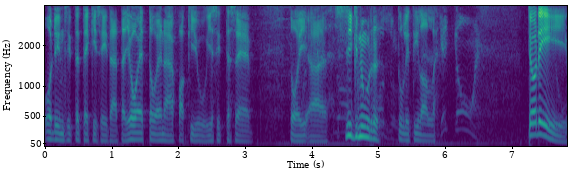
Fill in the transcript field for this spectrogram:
Odin sitten teki siitä, että joo, et ole enää fuck you, ja sitten se toi ää, Signur tuli tilalle. Dodi,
